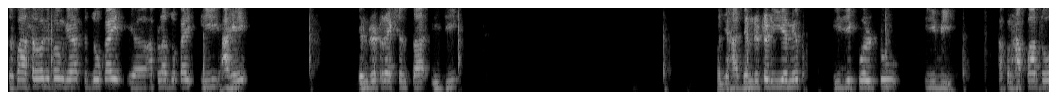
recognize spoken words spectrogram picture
तर पहा सर्वांनी पाहून घ्या जो काही आपला जो काही ई आहे जनरेटर इजी म्हणजे हा generated EMF is equal to E B आपण हा पाहतो.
